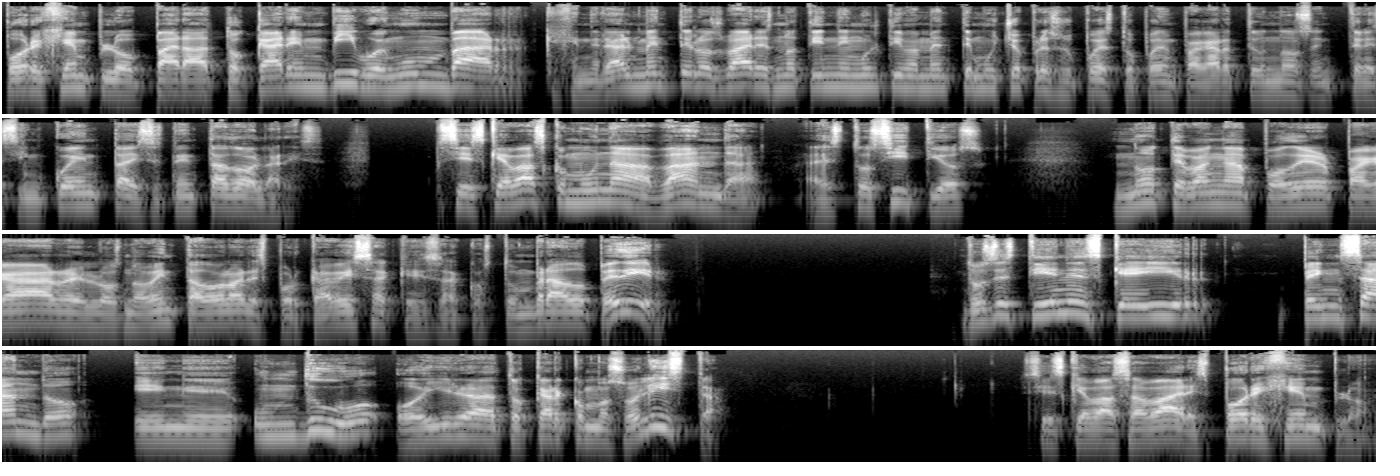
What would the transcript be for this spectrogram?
por ejemplo, para tocar en vivo en un bar, que generalmente los bares no tienen últimamente mucho presupuesto, pueden pagarte unos entre 50 y 70 dólares. Si es que vas como una banda a estos sitios, no te van a poder pagar los 90 dólares por cabeza que es acostumbrado pedir. Entonces tienes que ir pensando en eh, un dúo o ir a tocar como solista. Si es que vas a bares, por ejemplo.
